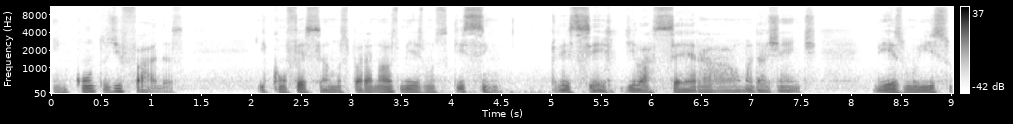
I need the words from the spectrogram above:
em contos de fadas e confessamos para nós mesmos que sim, crescer dilacera a alma da gente. Mesmo isso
